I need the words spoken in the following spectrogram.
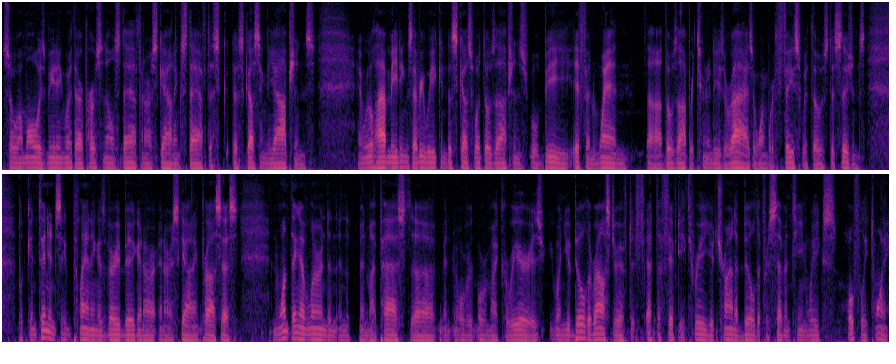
So I'm always meeting with our personnel staff and our scouting staff, dis- discussing the options. And we'll have meetings every week and discuss what those options will be if and when uh, those opportunities arise or when we're faced with those decisions. But contingency planning is very big in our in our scouting process. And one thing I've learned in in, the, in my past uh, over over my career is when you build a roster at the, at the 53, you're trying to build it for 17 weeks, hopefully 20.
